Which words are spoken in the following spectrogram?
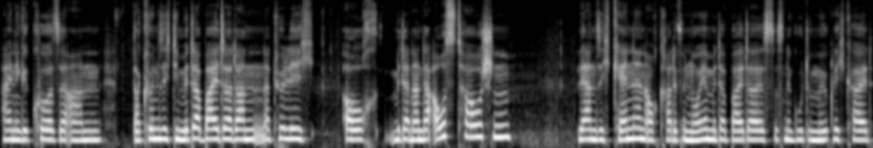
einige Kurse an. Da können sich die Mitarbeiter dann natürlich auch miteinander austauschen lernen sich kennen. Auch gerade für neue Mitarbeiter ist das eine gute Möglichkeit,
